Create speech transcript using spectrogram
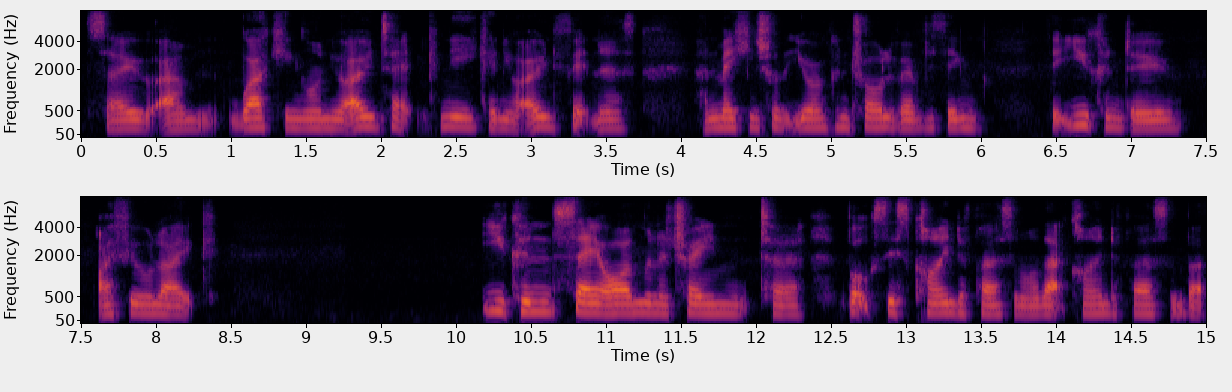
So um, working on your own technique and your own fitness and making sure that you're in control of everything that you can do, I feel like you can say, Oh, I'm going to train to box this kind of person or that kind of person. But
